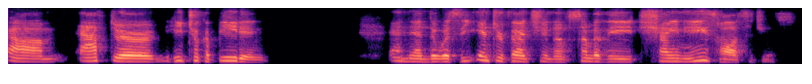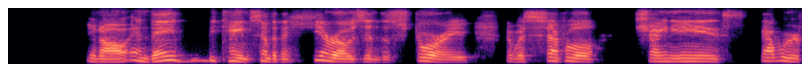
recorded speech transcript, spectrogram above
um, after he took a beating. And then there was the intervention of some of the Chinese hostages, you know, and they became some of the heroes in the story. There was several Chinese that were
